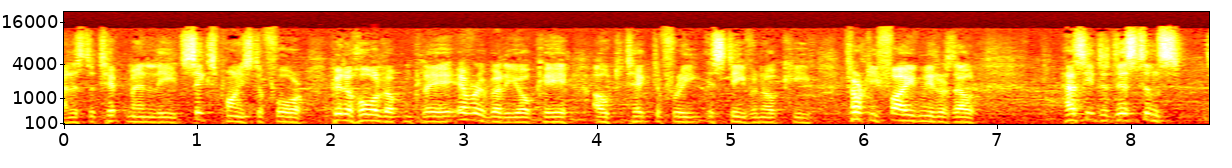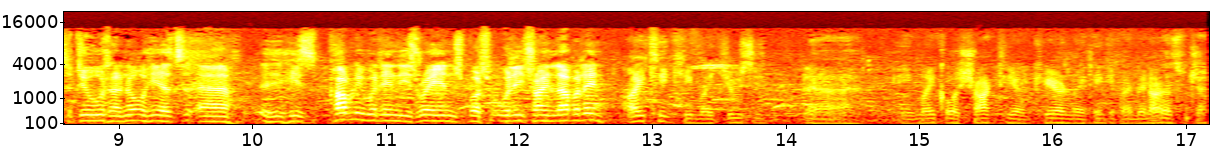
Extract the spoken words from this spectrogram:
and it's the tip men lead. Six points to four. Bit of hold up and play. Everybody okay. Out to take the free is Stephen O'Keeffe. 35 metres out. Has he the distance to do it? I know he has. Uh, he's probably within his range, but will he try and lob it in? I think he might use it. Uh, he might go short here, Kieran. I think if I'm being honest with you,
